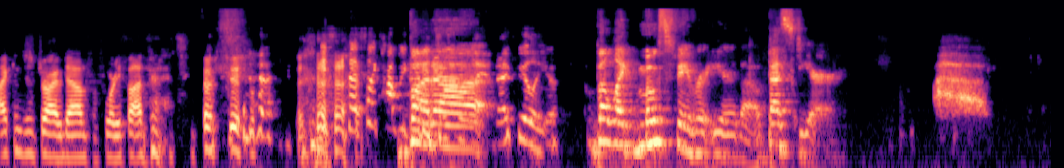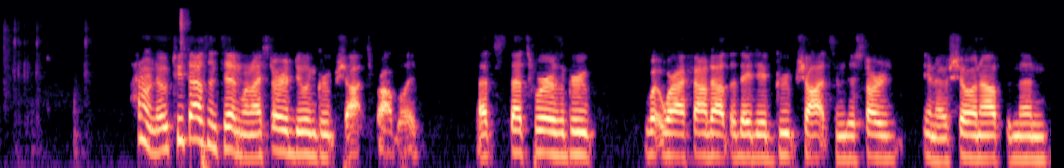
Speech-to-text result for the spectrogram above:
I can just drive down for forty five minutes. that's, that's, like how we go but, to uh, I feel you. But like most favorite year though, best year. I don't know, 2010 when I started doing group shots, probably. That's that's where the group where I found out that they did group shots and just started, you know, showing up. And then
